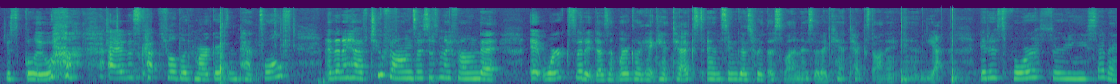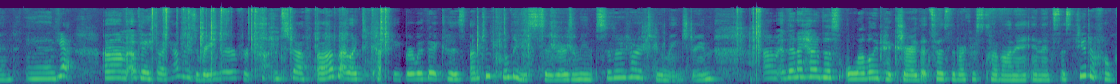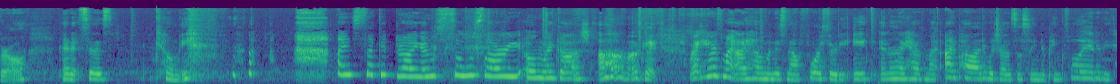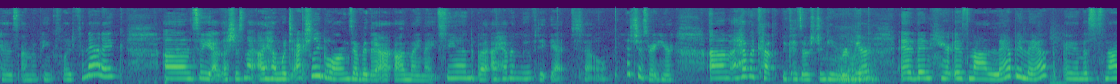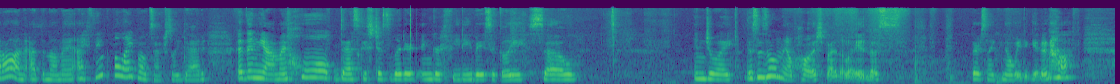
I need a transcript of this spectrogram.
just glue. I have this cup filled with markers and pencils. And then I have two phones. This is my phone that it works, but it doesn't work. Like I can't text. And same goes for this one, is that I can't text on it. And yeah, it is 4.37. And yeah, um, okay, so I have this razor for cutting stuff up. I like to cut paper with it because I'm too cool to use scissors. I mean, scissors are too mainstream. Um, and then I have this lovely picture that says The Breakfast Club on it, and it's this beautiful girl. And it says, kill me. I suck at drawing. I'm so sorry. Oh my gosh. Um, okay. Right here is my iHelmet. It's now 4.38 and then I have my iPod which I was listening to Pink Floyd because I'm a Pink Floyd fanatic. Um, so yeah, that's just my iHelmet which actually belongs over there on my nightstand but I haven't moved it yet so it's just right here. Um, I have a cup because I was drinking root beer and then here is my lampy lamp and this is not on at the moment. I think the light bulb's actually dead. And then yeah, my whole desk is just littered in graffiti basically so enjoy. This is all nail polish, by the way. This, there's like no way to get it off.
